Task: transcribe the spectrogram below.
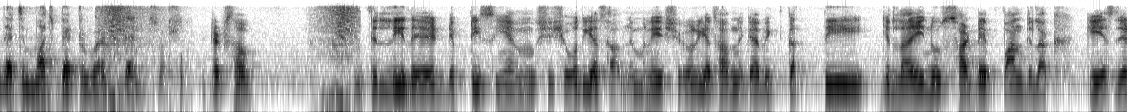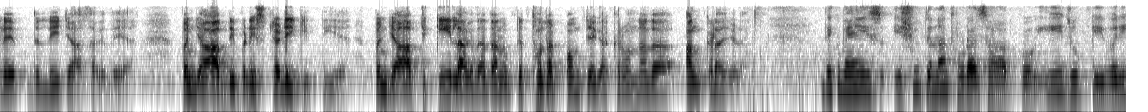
that's much better word than social doctor साहब ਦਿੱਲੀ ਦੇ ਡਿਪਟੀ ਸੀਐਮ ਸ਼ਿਸ਼ੋਦੀਆ ਸਾਹਿਬ ਨੇ ਮਨੀਸ਼ ਸ਼ਿਸ਼ੋਦੀਆ ਸਾਹਿਬ ਨੇ ਕਿਹਾ ਵੀ 31 ਜੁਲਾਈ ਨੂੰ 5.5 ਲੱਖ ਕੇਸ ਜਿਹੜੇ ਦਿੱਲੀ ਚ ਆ ਸਕਦੇ ਆ ਪੰਜਾਬ ਦੀ ਬੜੀ ਸਟੱਡੀ ਕੀਤੀ ਹੈ ਪੰਜਾਬ ਚ ਕੀ ਲੱਗਦਾ ਤੁਹਾਨੂੰ ਕਿੱਥੋਂ ਤੱਕ ਪਹੁੰਚੇਗਾ ਕਰੋਨਾ ਦਾ ਅੰਕੜਾ ਜਿਹੜਾ देखो मैं इस इशू ਤੇ ਨਾ ਥੋੜਾ ਸਾ ਆਪਕੋ ਇਹ ਜੋ ਕਈ ਵਾਰੀ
